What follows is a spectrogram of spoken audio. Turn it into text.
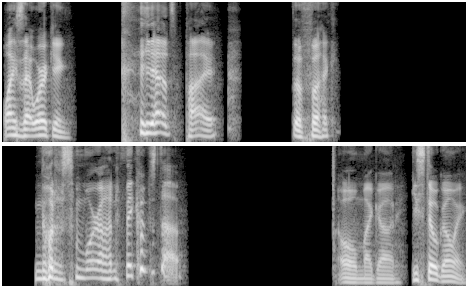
Why is that working? yeah, it's pie. The fuck? Notice a moron. Make him stop. Oh my god. He's still going.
